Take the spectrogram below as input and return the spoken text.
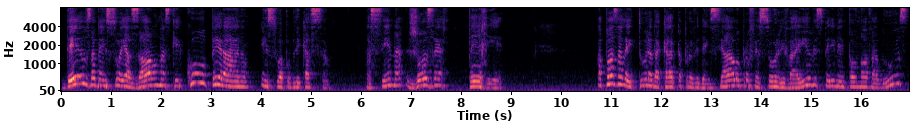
Deus abençoe as almas que cooperaram em sua publicação. Assina Joseph Perrier. Após a leitura da carta providencial, o professor Rivailo experimentou nova luz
